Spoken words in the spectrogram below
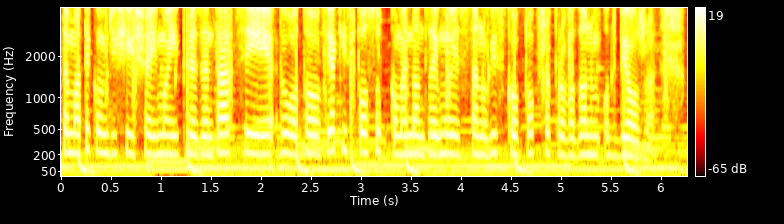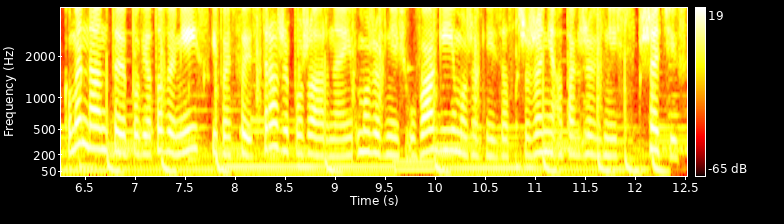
Tematyką dzisiejszej mojej prezentacji było to, w jaki sposób komendant zajmuje stanowisko po przeprowadzonym odbiorze. Komendant powiatowy miejski Państwowej Straży Pożarnej może wnieść uwagi, może wnieść zastrzeżenia, a także wnieść sprzeciw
